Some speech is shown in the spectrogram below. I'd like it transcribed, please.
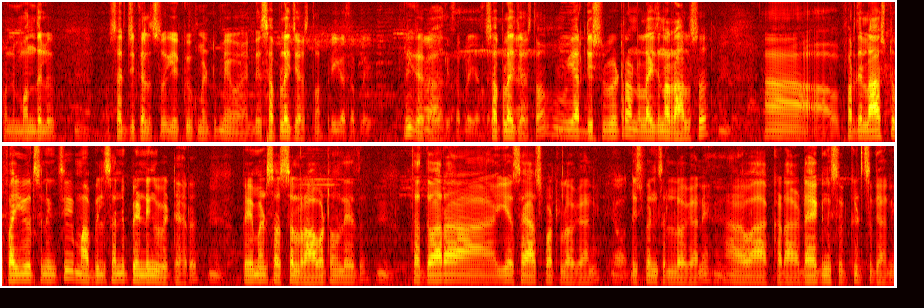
కొన్ని మందులు సర్జికల్స్ ఎక్విప్మెంట్ మేము అన్ని సప్లై చేస్తాం. ఫ్రీగా సప్లై. ఫ్రీగా కాదు. సప్లై చేస్తాం. We are distributor and liaisoner also. For the last five years నుంచి మా బిల్స్ అన్ని పెండింగ్ పెట్టారు. పేమెంట్స్ అస్సలు రావటం లేదు. తద్వారా ఈఎస్ఐ హాస్పిటల్లో కానీ డిస్పెన్సరీలో కానీ అక్కడ డయాగ్నోస్టిక్ కిట్స్ కానీ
